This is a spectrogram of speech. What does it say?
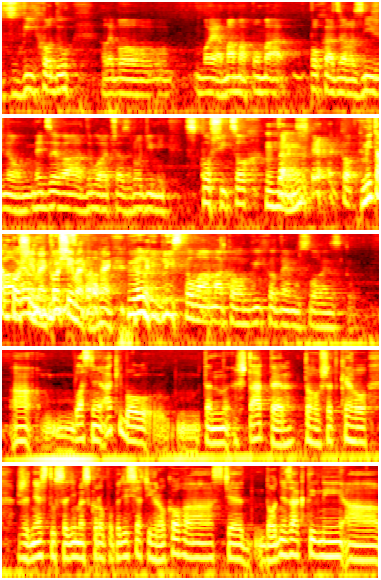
z východu, lebo moja mama pomá, pochádzala z Nižného Medzeva a druhá časť rodiny z Košicoch. Mm-hmm. Takže ako, My tam košíme, blízko, košíme tam. Hej. Veľmi blízko mám ako k východnému Slovensku. A vlastne aký bol ten štarter toho všetkého, že dnes tu sedíme skoro po 50 rokoch a ste dodnes aktívni a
